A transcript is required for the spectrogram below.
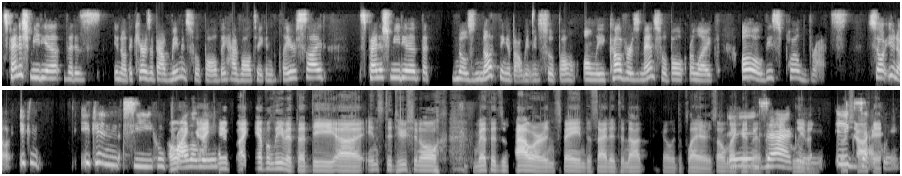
Spanish media that is you know that cares about women's football, they have all taken the players' side. Spanish media that knows nothing about women's football, only covers men's football, are like, oh, these spoiled brats. So you know you can you can see who oh, probably. I, I, can't, I, can't, believe it that the uh, institutional methods of power in Spain decided to not go with the players. Oh my goodness! Exactly. exactly. Shocking.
